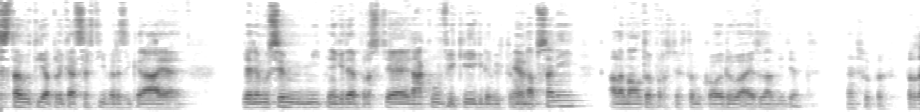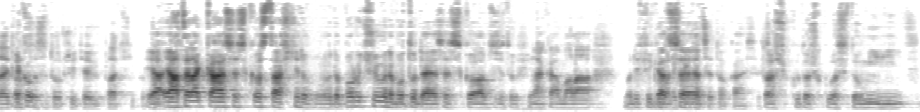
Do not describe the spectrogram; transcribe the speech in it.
stavu té aplikace v té verzi, která je. Že nemusím mít někde prostě nějakou wiki, kde bych to měl napsaný, ale mám to prostě v tom kódu a je to tam vidět. To je super. Pro tady jako, se to určitě vyplatí. Já, já teda KSS strašně do, doporučuju, nebo to DSS, myslím, že to už je nějaká malá modifikace. Modifikace toho KSS. Trošku, trošku asi to umí víc.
